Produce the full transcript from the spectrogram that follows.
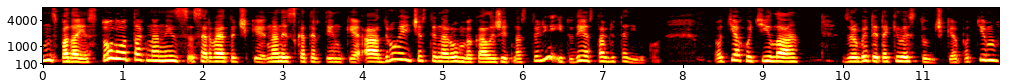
ну, спадає столу отак на низ серветочки, на низ скатертинки, а друга частина ромбика лежить на столі, і туди я ставлю тарілку. От я хотіла зробити такі листочки, а потім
